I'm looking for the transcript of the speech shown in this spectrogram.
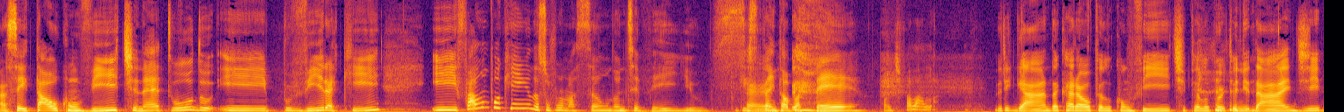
aceitar o convite, né? Tudo e por vir aqui. E fala um pouquinho da sua formação, de onde você veio, porque você está em Taubaté. Pode falar lá. Obrigada, Carol, pelo convite, pela oportunidade.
